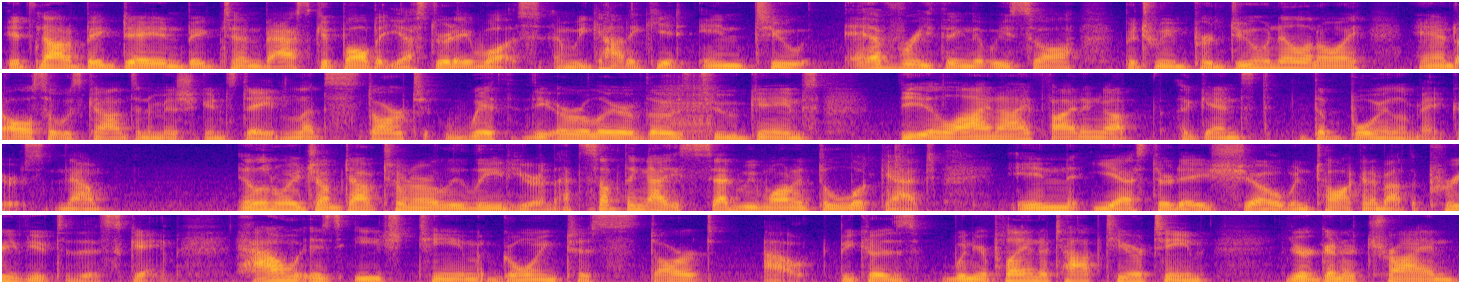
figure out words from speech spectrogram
it's not a big day in Big Ten basketball, but yesterday was. And we got to get into everything that we saw between Purdue and Illinois and also Wisconsin and Michigan State. And let's start with the earlier of those two games the Illini fighting up against the Boilermakers. Now, Illinois jumped out to an early lead here, and that's something I said we wanted to look at in yesterday's show when talking about the preview to this game. How is each team going to start out? Because when you're playing a top tier team, you're going to try and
